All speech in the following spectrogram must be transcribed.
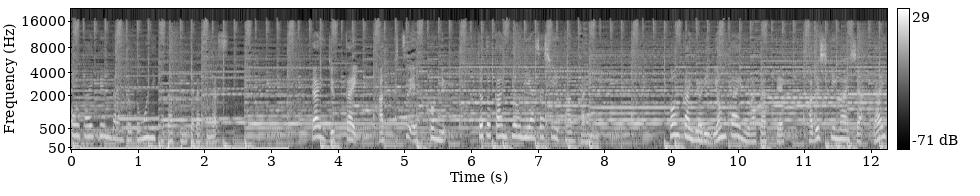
功体験談とともに語っていただきます。第10回発掘 F コミュ。人と環境に優しいカンパニー。今回より4回にわたって株式会社第一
